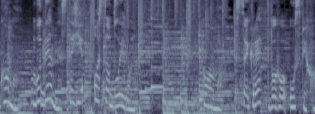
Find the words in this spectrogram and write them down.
комо буденне стає особливим. Комо секрет твого успіху.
